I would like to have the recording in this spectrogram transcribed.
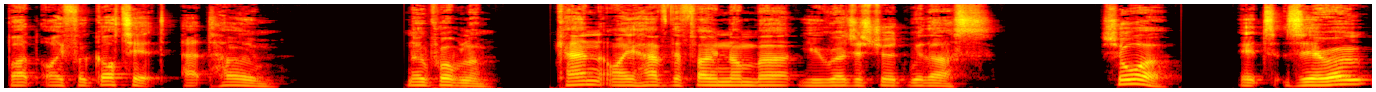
but I forgot it at home. No problem. Can I have the phone number you registered with us? Sure. It's zero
